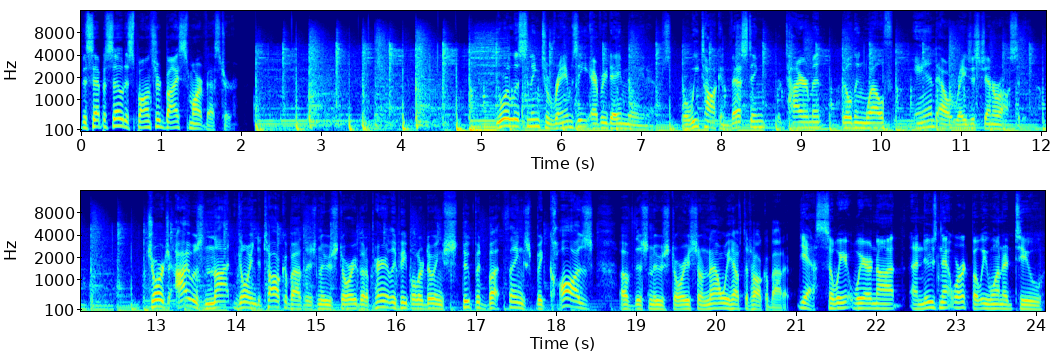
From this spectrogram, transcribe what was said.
This episode is sponsored by SmartVestor. You're listening to Ramsey Everyday Millionaires, where we talk investing, retirement, building wealth, and outrageous generosity. George, I was not going to talk about this news story, but apparently people are doing stupid butt things because of this news story, so now we have to talk about it. Yes, so we, we're not a news network, but we wanted to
